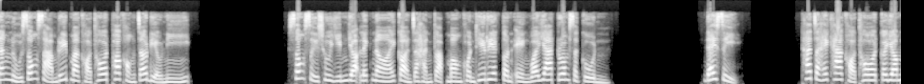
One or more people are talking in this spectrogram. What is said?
นางหนูซ่งสามรีบมาขอโทษพ่อของเจ้าเดี๋ยวนี้ซ่งซือชูยิ้มเยาะเล็กน้อยก่อนจะหันกลับมองคนที่เรียกตนเองว่าญาติร่วมสกุล ได้สิ ถ้าจะให้ข้าขอโทษก็ย่อม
